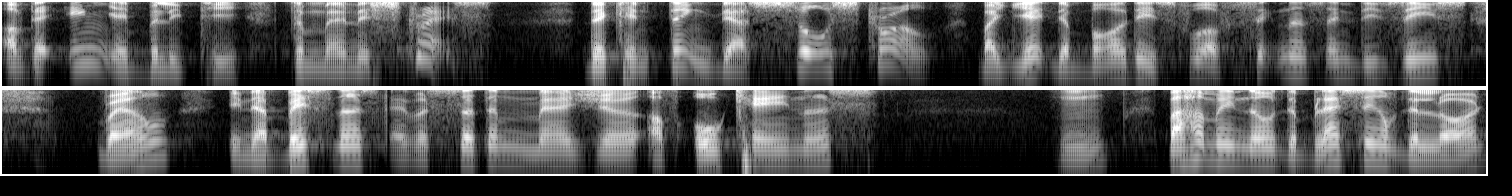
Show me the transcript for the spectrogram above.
of their inability to manage stress. They can think they are so strong, but yet their body is full of sickness and disease. Well, in their business, they have a certain measure of okayness. Hmm? But how many know the blessing of the Lord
